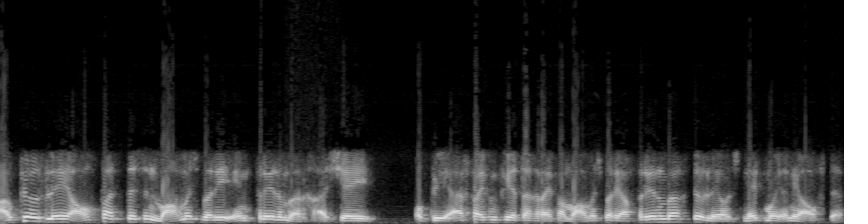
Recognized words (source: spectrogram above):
Hopefield lê halfpad tussen Mamasbury en Vredenburg. As jy op die R45 ry van Mamasbury af Vredenburg toe, lê ons net mooi in die halfte.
